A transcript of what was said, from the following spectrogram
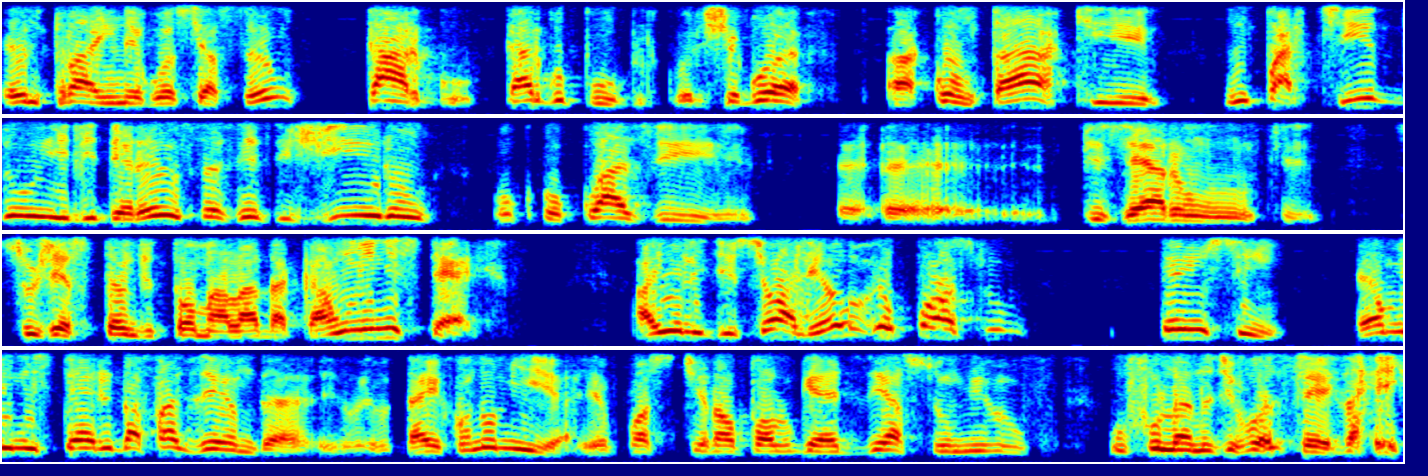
entrar em negociação cargo, cargo público. Ele chegou a, a contar que um partido e lideranças exigiram ou, ou quase é, é, fizeram sugestão de tomar lá da cá um ministério. Aí ele disse: Olha, eu, eu posso, tenho sim, é o Ministério da Fazenda, da Economia. Eu posso tirar o Paulo Guedes e assumir o, o fulano de vocês. Aí,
